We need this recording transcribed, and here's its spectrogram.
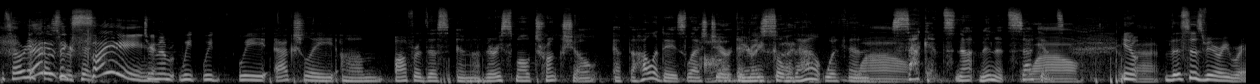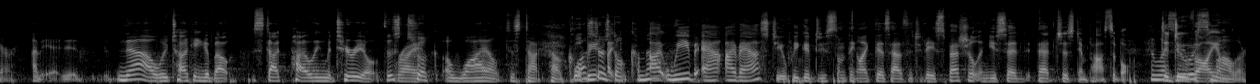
It's already a customer. that is exciting. Pick. Do you remember, we, we, we actually um, offered this in a very small trunk show at the holidays last oh, year, and they good. sold out within wow. seconds, not minutes, seconds. Wow. You know, that. this is very rare. I mean, now we're talking about stockpiling material. This right. took a while to stockpile. Clusters well, don't come out. I, we've a, I've asked you if we could do something like this as a today's special, and you said that's just impossible Unless to do volume. Smaller.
